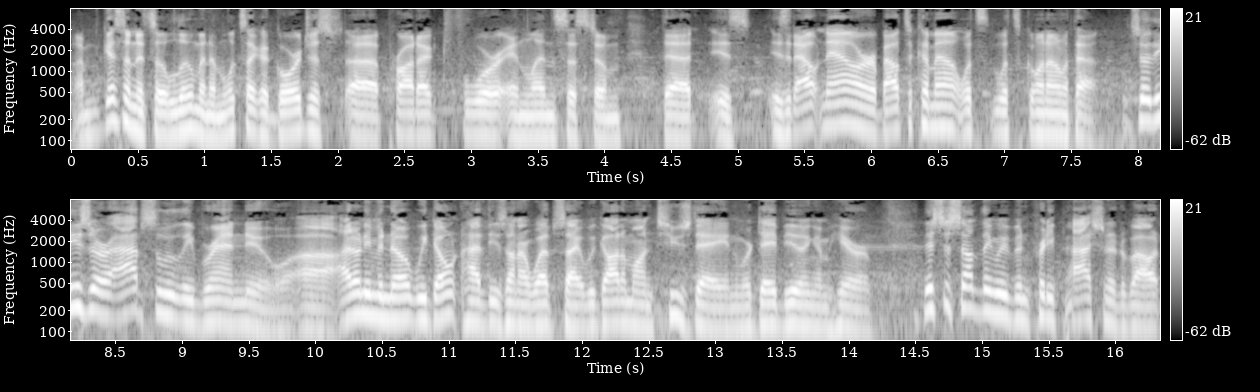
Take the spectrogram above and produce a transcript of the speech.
I'm guessing it's aluminum, looks like a gorgeous uh, product for and lens system that is, is it out now or about to come out? What's, what's going on with that? So these are absolutely brand new. Uh, I don't even know, we don't have these on our website. We got them on Tuesday and we're debuting them here. This is something we've been pretty passionate about.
